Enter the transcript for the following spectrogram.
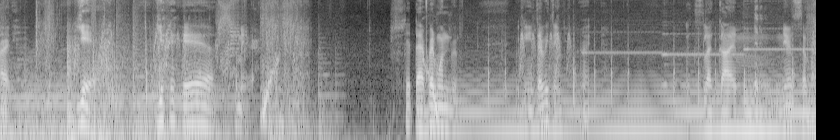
Alright. Yeah. Yeah. Come here. Shit, that red one re regains everything. Alright. Looks like I'm near something.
